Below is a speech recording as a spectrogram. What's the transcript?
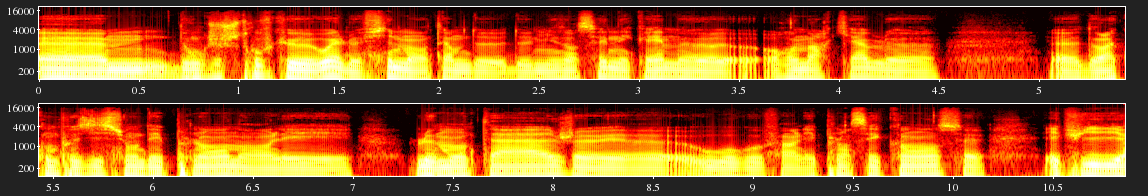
euh, donc je trouve que ouais, le film en termes de, mise en scène est quand même remarquable dans la composition des plans, dans les, le montage, ou enfin les plans séquences, et puis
